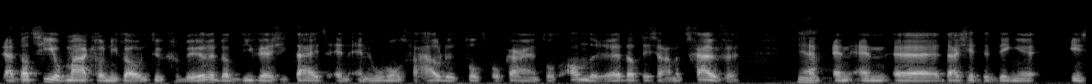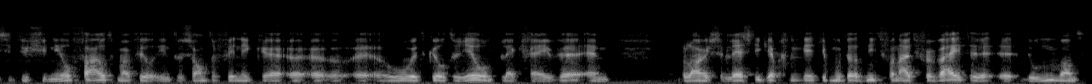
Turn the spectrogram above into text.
ja, dat zie je op macroniveau natuurlijk gebeuren. Dat diversiteit en, en hoe we ons verhouden tot elkaar en tot anderen, dat is aan het schuiven. Ja. En, en, uh, daar zitten dingen institutioneel fout, maar veel interessanter vind ik uh, uh, hoe we het cultureel een plek geven. En de belangrijkste les die ik heb geleerd, je moet dat niet vanuit verwijten doen, want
